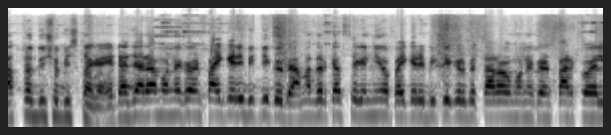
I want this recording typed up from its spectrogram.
মাত্র দুইশো বিশ টাকা। এটা যারা মনে করেন পাইকারি বিক্রি করবে আমাদের কাছ থেকে নিয়েও পাইকারি বিক্রি করবে তারাও মনে করেন পার কয়েলে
